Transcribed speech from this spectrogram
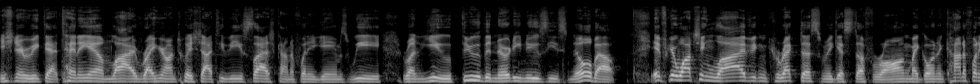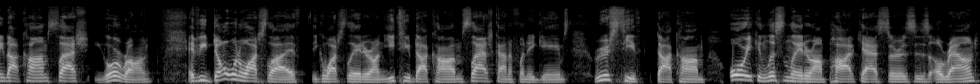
each and every week at 10 a.m. live right here on twitch.tv slash kind of funny games. We run you through the nerdy news you need to know about. If you're watching live, you can correct us when we get stuff wrong by going to kindoffunny.com slash you're wrong. If you don't want to watch live, you can watch later on youtube.com slash kind of funny games, roosterteeth.com, or you can listen later on podcast services around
